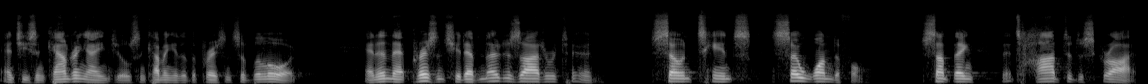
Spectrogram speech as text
and she's encountering angels and coming into the presence of the Lord. And in that presence, she'd have no desire to return. So intense, so wonderful, something that's hard to describe.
